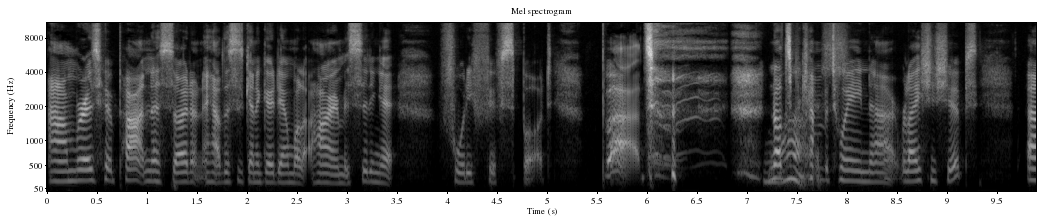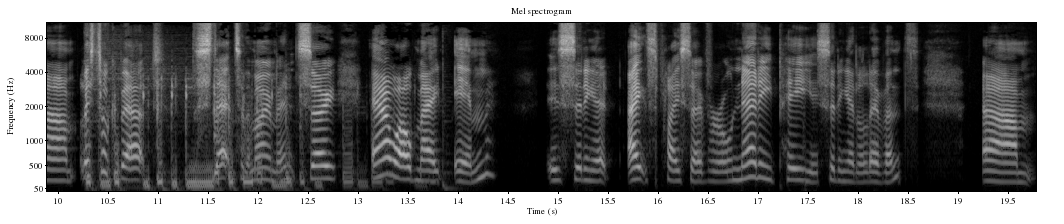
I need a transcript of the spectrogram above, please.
Um, whereas her partner, so I don't know how this is going to go down well at home, is sitting at 45th spot. But not to come between uh, relationships. Um, let's talk about the stats at the moment. So our old mate M is sitting at eighth place overall. Natty P is sitting at 11th. Um,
